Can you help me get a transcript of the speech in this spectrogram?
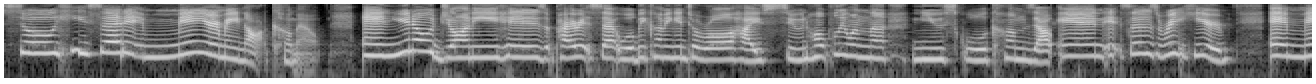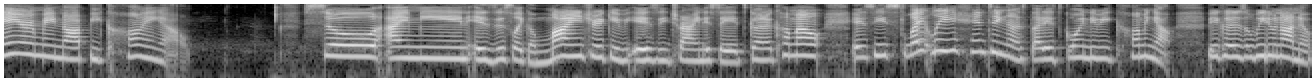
So he said it may or may not come out. And you know, Johnny, his pirate set will be coming into Royale High soon, hopefully when the new school comes out. And it says right here, it may or may not be coming out. So, I mean, is this like a mind trick? If, is he trying to say it's going to come out? Is he slightly hinting us that it's going to be coming out? Because we do not know.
